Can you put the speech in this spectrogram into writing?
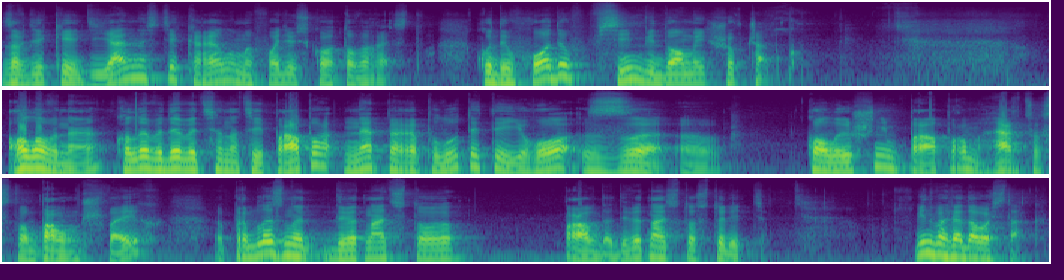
завдяки діяльності Кирило Мефодівського товариства, куди входив всім відомий Шевченко. Головне, коли ви дивитеся на цей прапор, не переплутайте його з е, колишнім прапором герцогства Брауншвейг приблизно 19, правда, 19 століття. Він виглядав ось так.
